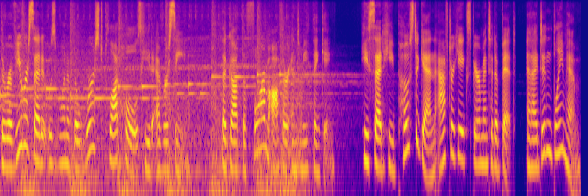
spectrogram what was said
The reviewer said it was one of the worst plot holes he'd ever seen. That got the forum author and me thinking. He said he'd post again after he experimented a bit, and I didn't blame him.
